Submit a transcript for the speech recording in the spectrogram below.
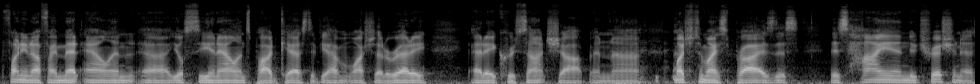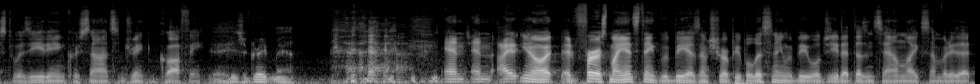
funny enough, I met Allen. Uh, you'll see in Allen's podcast if you haven't watched that already at a croissant shop, and uh, much to my surprise, this this high-end nutritionist was eating croissants and drinking coffee. Yeah, he's a great man. And and I, you know, at, at first my instinct would be, as I'm sure people listening would be, well, gee, that doesn't sound like somebody that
